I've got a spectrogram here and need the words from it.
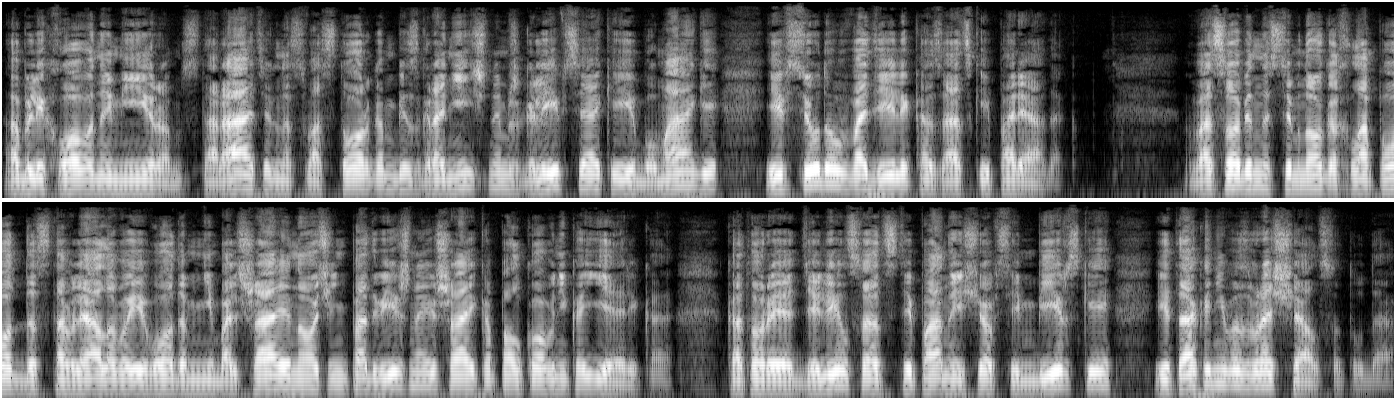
облихованы миром, старательно, с восторгом безграничным жгли всякие бумаги и всюду вводили казацкий порядок. В особенности много хлопот доставляла воеводам небольшая, но очень подвижная шайка полковника Ерика, который отделился от Степана еще в Симбирске и так и не возвращался туда.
